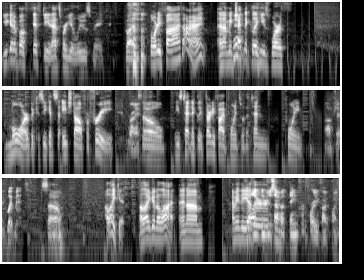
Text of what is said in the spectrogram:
you get above 50 that's where you lose me but 45 all right and i mean Yeah. technically he's worth more because he gets the h dial for free right so he's technically 35 points with a 10 point object. equipment. So Yeah. I like it. I like it a lot. And um I mean the I feel like other you just have a thing for 45 point.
